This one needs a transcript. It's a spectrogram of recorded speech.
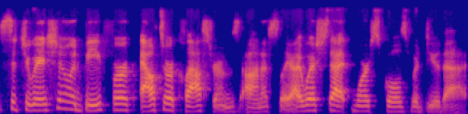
situation would be for outdoor classrooms, honestly. I wish that more schools would do that.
